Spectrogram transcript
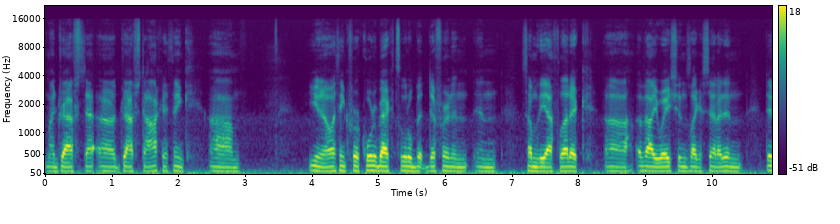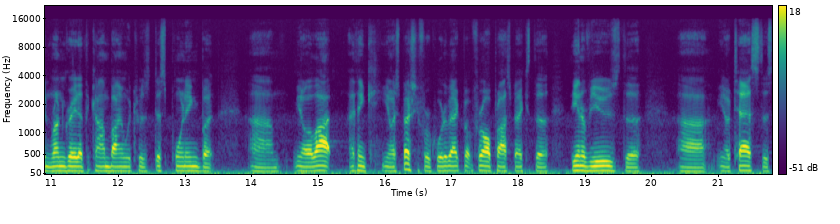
my draft uh, draft stock. I think, um, you know, I think for a quarterback it's a little bit different in in some of the athletic uh, evaluations. Like I said, I didn't didn't run great at the combine, which was disappointing. But um, you know, a lot. I think you know, especially for a quarterback, but for all prospects, the the interviews, the uh, you know tests, the,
